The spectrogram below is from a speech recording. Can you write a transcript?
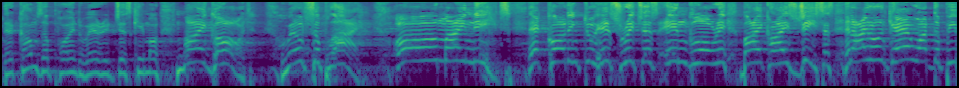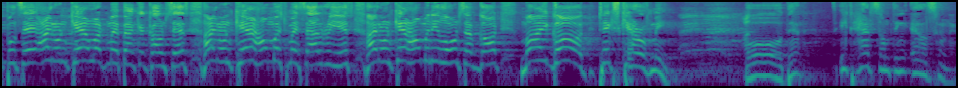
there comes a point where it just came out My God will supply all my needs according to his riches in glory by Christ Jesus. And I don't care what the people say, I don't care what my bank account says, I don't care how much my salary is, I don't care how many loans I've got. My God takes care of me. Oh, then it had something else in it.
